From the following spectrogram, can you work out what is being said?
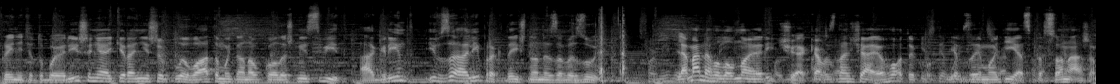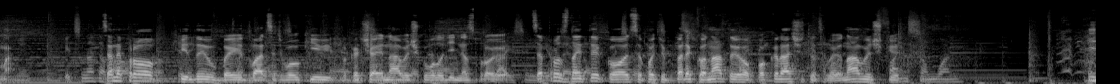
Прийняті тобою рішення, які раніше впливатимуть на навколишній світ, а грінд і взагалі практично не завезуть. Для мене головною річчю, яка визначає готику, є взаємодія з персонажами. Це не про піди вбий 20 вовків і прокачай навичку володіння зброєю. Це про знайти когось, а потім переконати його покращити твої навички. І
